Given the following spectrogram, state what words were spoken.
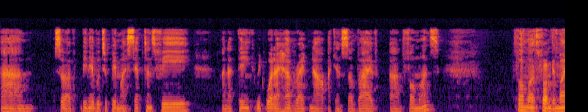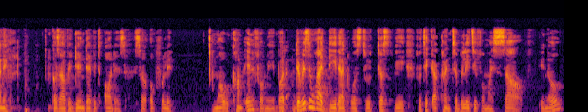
Um, so I've been able to pay my acceptance fee, and I think with what I have right now, I can survive um, four months. Four months from the money, because I'll be doing debit orders. So hopefully more will come in for me. But the reason why I did that was to just be to take accountability for myself, you know,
